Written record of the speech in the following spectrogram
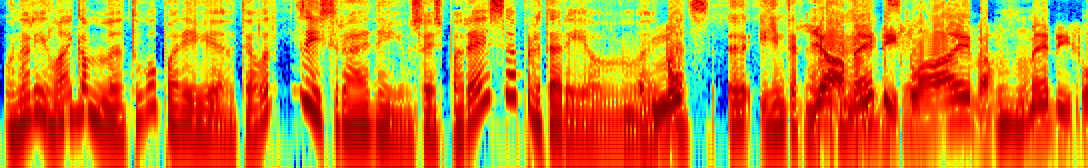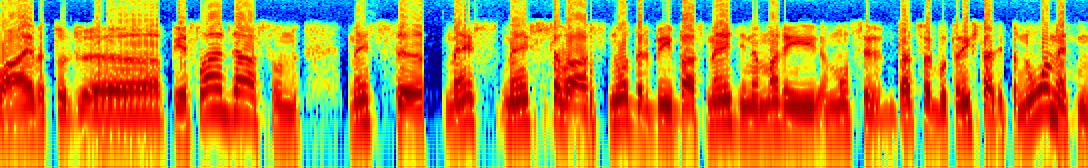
Un arī mhm. laikam top arī eh, televīzijas raidījums, vai es pareizi sapratu arī nu, uh, internetu. Jā, mēdīs laiva, mhm. -huh. mēdīs laiva tur uh, pieslēdzās un mēs, uh, mēs, mēs savās nodarbībās mēģinam arī, mums ir tāds varbūt arī izstāstīt par nometni,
